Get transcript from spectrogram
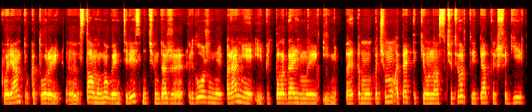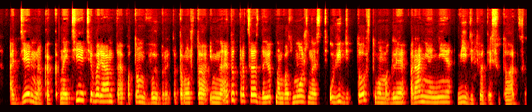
к варианту, который э, стал намного интереснее, чем даже предложенные ранее и предполагаемые ими. Поэтому почему, опять-таки, у нас четвертые и пятые шаги отдельно, как найти эти варианты, а потом выбрать. Потому что именно этот процесс дает нам возможность увидеть то, что мы могли ранее не видеть в этой ситуации.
